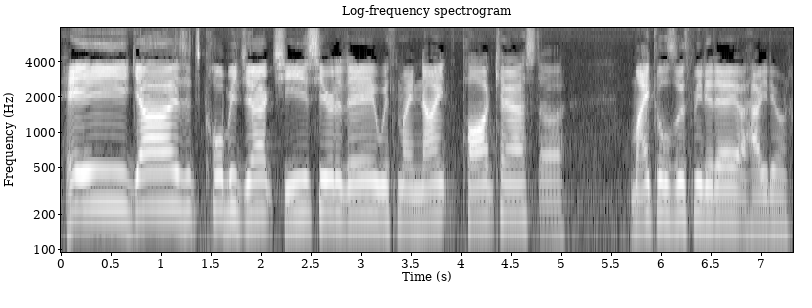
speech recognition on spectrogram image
Hey guys, it's Colby Jack Cheese here today with my ninth podcast. Uh, Michael's with me today. Uh, how you doing?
